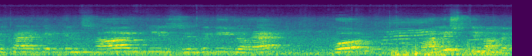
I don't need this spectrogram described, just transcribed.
لکھا ہے کہ انسان کی زندگی جو ہے، وہ بالش کی مانے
